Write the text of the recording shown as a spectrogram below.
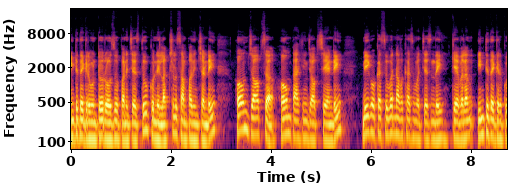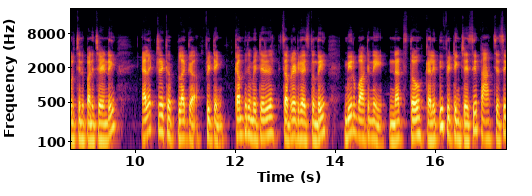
ఇంటి దగ్గర ఉంటూ రోజు పనిచేస్తూ కొన్ని లక్షలు సంపాదించండి. Home jobs home packing jobs చేయండి. మీకు ఒక సువర్ణ అవకాశం వచ్చేసింది. కేవలం ఇంటి దగ్గర కూర్చుని పనిచేయండి electric plug fitting company material సెపరేట్గా ఇస్తుంది. మీరు వాటిని నట్స్తో కలిపి ఫిట్టింగ్ చేసి ప్యాక్ చేసి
